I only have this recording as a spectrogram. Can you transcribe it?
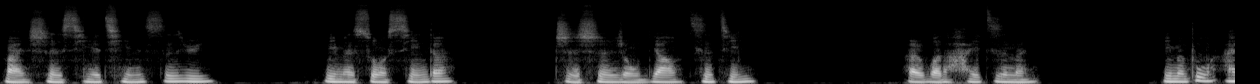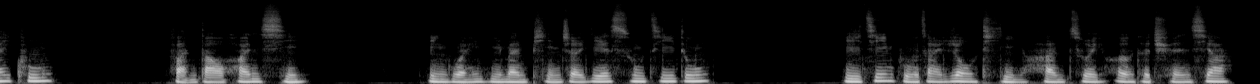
满是邪情私欲。你们所行的，只是荣耀自己。而我的孩子们，你们不哀哭，反倒欢喜。因为你们凭着耶稣基督，已经不在肉体和罪恶的权下。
